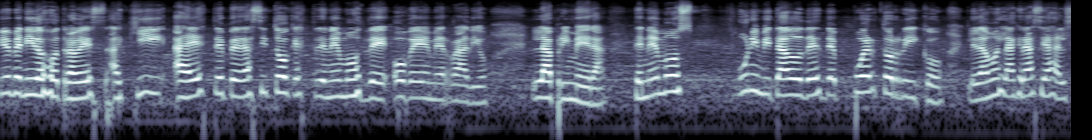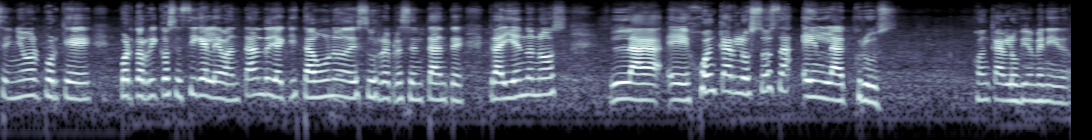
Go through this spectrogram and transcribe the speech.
Bienvenidos otra vez aquí a este pedacito que tenemos de OBM Radio. La primera, tenemos un invitado desde Puerto Rico. Le damos las gracias al Señor porque Puerto Rico se sigue levantando y aquí está uno de sus representantes trayéndonos la, eh, Juan Carlos Sosa en la cruz. Juan Carlos, bienvenido.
